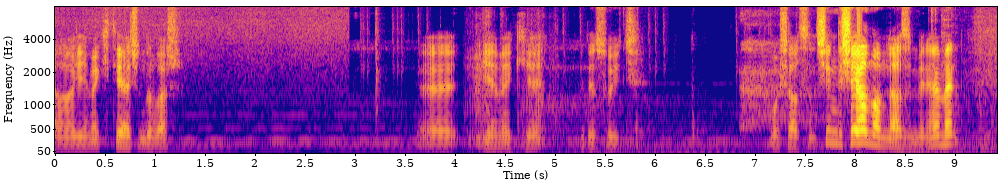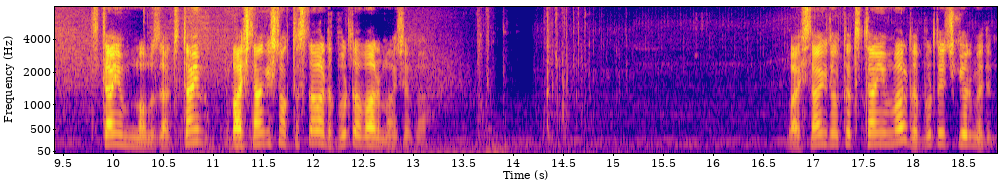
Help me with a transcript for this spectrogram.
Aa, yemek ihtiyacım da var. Ee, yemek ye. Bir de su iç. Boşalsın. Şimdi şey almam lazım benim. Hemen titanyum bulmamız lazım. Titanyum başlangıç noktasında vardı. Burada var mı acaba? Başlangıç nokta titanyum var da burada hiç görmedim.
